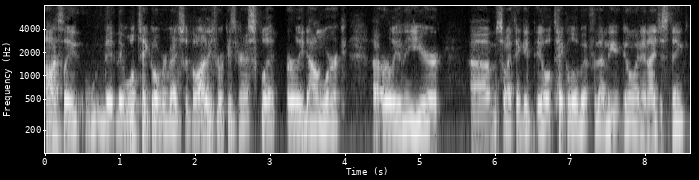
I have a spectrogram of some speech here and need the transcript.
honestly, they, they will take over eventually, but a lot of these rookies are going to split early down work uh, early in the year. Um, so I think it, will take a little bit for them to get going. And I just think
